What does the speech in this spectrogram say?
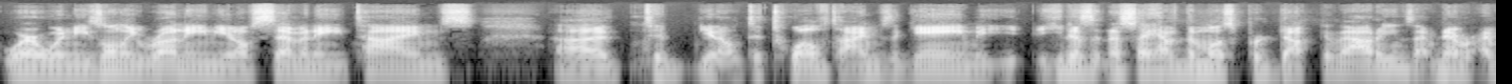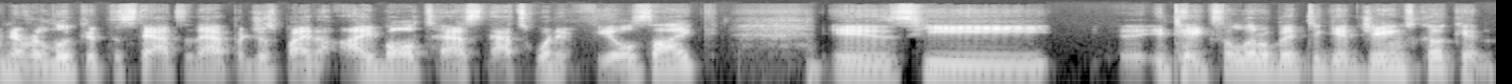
where when he's only running, you know, seven, eight times uh, to, you know, to 12 times a game, he, doesn't necessarily have the most productive outings. I've never, I've never looked at the stats of that, but just by the eyeball test, that's what it feels like is he, it takes a little bit to get James cooking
